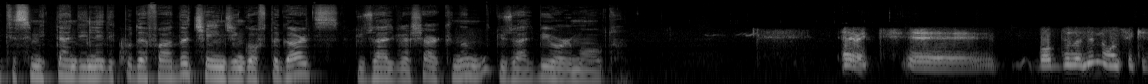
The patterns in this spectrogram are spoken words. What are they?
Patti Smith'ten dinledik bu defa da Changing of the Guards. Güzel bir şarkının güzel bir yorumu oldu. Evet, e, Bob Dylan'ın 18.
